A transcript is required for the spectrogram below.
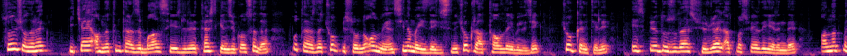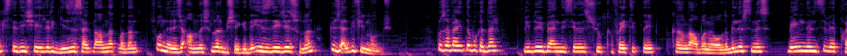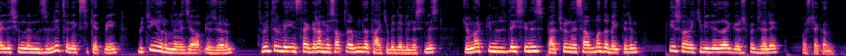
Sonuç olarak hikaye anlatım tarzı bazı seyircilere ters gelecek olsa da bu tarzda çok bir sorunu olmayan sinema izleyicisini çok rahat tavlayabilecek, çok kaliteli, Espri dozu da sürreal atmosferi de yerinde. Anlatmak istediği şeyleri gizli saklı anlatmadan son derece anlaşılır bir şekilde izleyiciye sunan güzel bir film olmuş. Bu seferlik de bu kadar. Videoyu beğendiyseniz şu kafayı tıklayıp kanala abone olabilirsiniz. Beğenilerinizi ve paylaşımlarınızı lütfen eksik etmeyin. Bütün yorumlara cevap yazıyorum. Twitter ve Instagram hesaplarımı da takip edebilirsiniz. Cömert gününüzdeyseniz Patreon hesabıma da beklerim. Bir sonraki videoda görüşmek üzere. Hoşçakalın.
